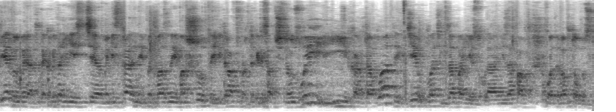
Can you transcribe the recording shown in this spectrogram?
Первый вариант – это когда есть э, магистральные подвозные маршруты и транспортно-пересадочные узлы, и карта оплаты, где мы платим за поездку, а не за факт входа в автобус.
